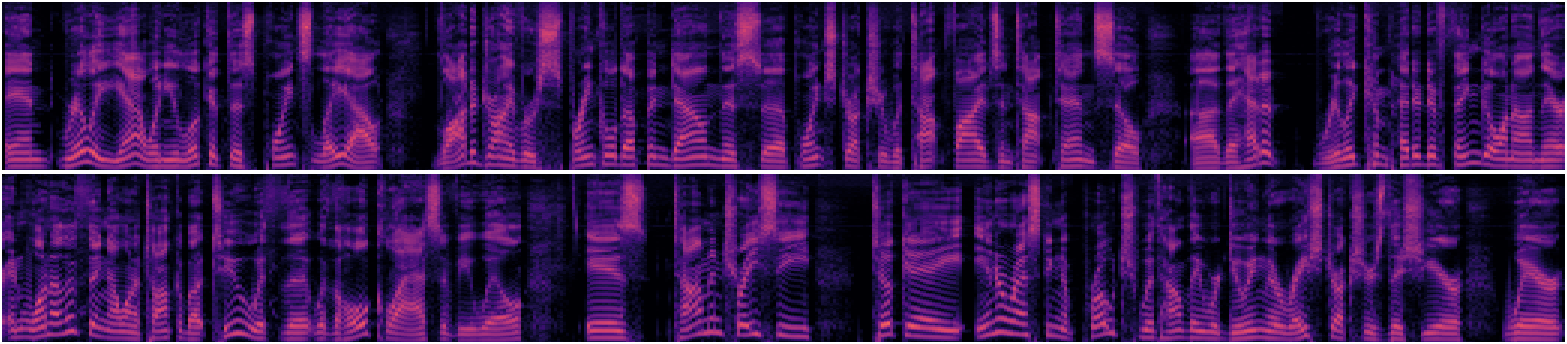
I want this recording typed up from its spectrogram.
And really, yeah, when you look at this points layout, a lot of drivers sprinkled up and down this uh, point structure with top fives and top tens. So uh, they had a really competitive thing going on there. And one other thing I want to talk about too with the with the whole class, if you will, is Tom and Tracy took a interesting approach with how they were doing their race structures this year, where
